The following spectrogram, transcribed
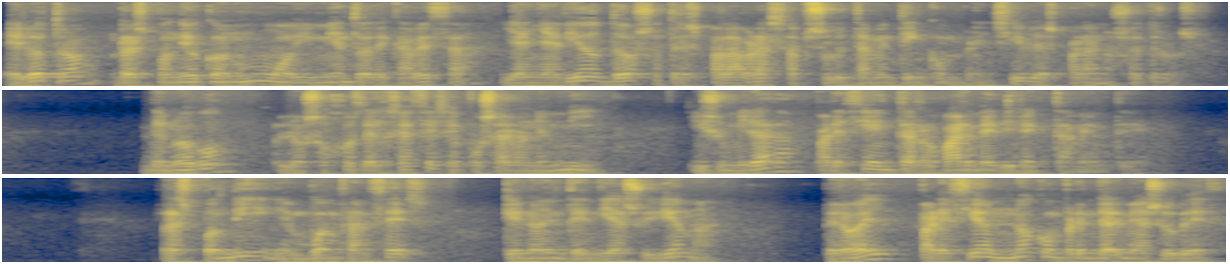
El otro respondió con un movimiento de cabeza y añadió dos o tres palabras absolutamente incomprensibles para nosotros. De nuevo, los ojos del jefe se posaron en mí, y su mirada parecía interrogarme directamente. Respondí, en buen francés, que no entendía su idioma, pero él pareció no comprenderme a su vez,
